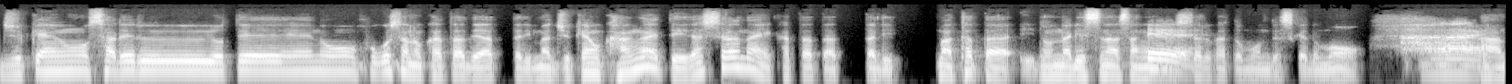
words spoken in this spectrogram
受験をされる予定の保護者の方であったり、まあ、受験を考えていらっしゃらない方だったり、まあ、ただいろんなリスナーさんがいらっしゃるかと思うんですけども、えー、はい、あの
